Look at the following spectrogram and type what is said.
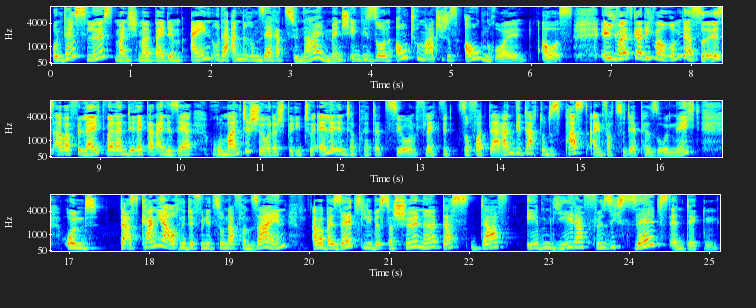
Und das löst manchmal bei dem ein oder anderen sehr rationalen Mensch irgendwie so ein automatisches Augenrollen aus. Ich weiß gar nicht, warum das so ist, aber vielleicht, weil dann direkt an eine sehr romantische oder spirituelle Interpretation, vielleicht wird sofort daran gedacht und es passt einfach zu der Person nicht. Und das kann ja auch eine Definition davon sein, aber bei Selbstliebe ist das Schöne, das darf eben jeder für sich selbst entdecken.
